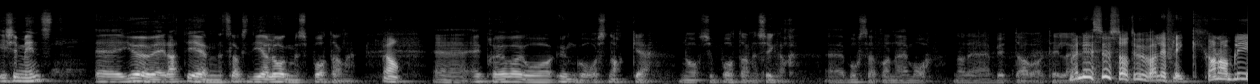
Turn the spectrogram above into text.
ikke minst, gjør jeg dette i en slags dialog med supporterne. Ja. Eh, jeg prøver jo å unngå å snakke når supporterne synger. Eh, bortsett fra når jeg må, når det er bytter og tillegg. Men jeg syns at du er veldig flink. Kan han bli,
